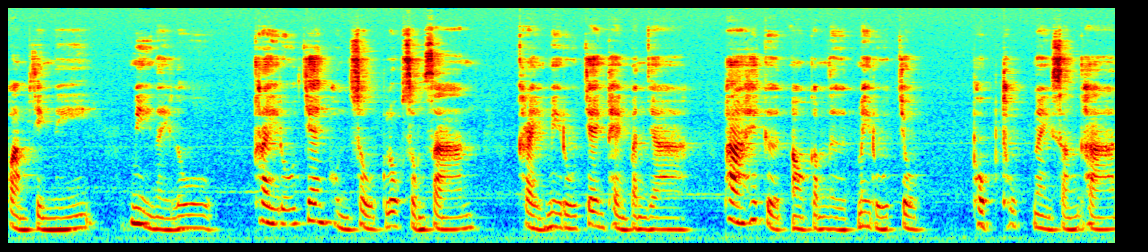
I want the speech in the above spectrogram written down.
ความจริงนี้ มีในโลก ใครรู้แจ้งผลโศกโลกสงสาร ใครไม่รู้แจ้งแทงปัญญา พาให้เกิดเอากำเนิดไม่รู้จบ พบทุกในสังขาร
